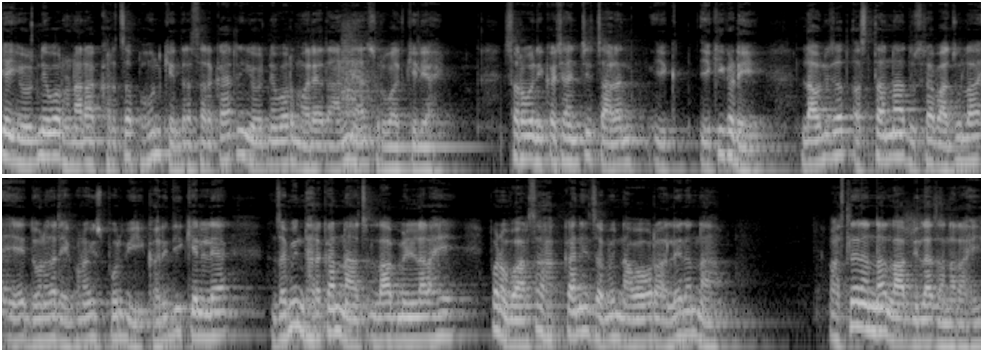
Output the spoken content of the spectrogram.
या योजनेवर होणारा खर्च पाहून केंद्र सरकारने योजनेवर मर्यादा आणण्यास सुरुवात केली आहे. सर्व निकषांची चाळण एक एकीकडे लावली जात असताना दुसऱ्या बाजूला ए दोन हजार एकोणावीस पूर्वी खरेदी केलेल्या जमीनधारकांनाच लाभ मिळणार आहे पण वारसा हक्काने जमीन नावावर आलेल्यांना असलेल्यांना लाभ दिला जाणार आहे.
